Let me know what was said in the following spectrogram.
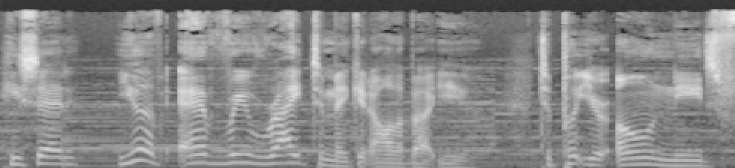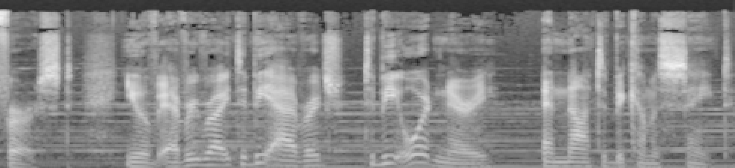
He said, You have every right to make it all about you, to put your own needs first. You have every right to be average, to be ordinary, and not to become a saint.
